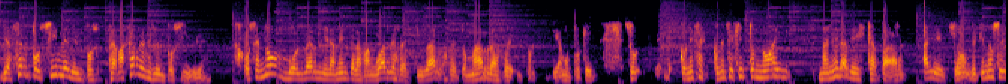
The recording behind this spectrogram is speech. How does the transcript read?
de hacer posible, lo trabajar desde lo imposible. O sea, no volver meramente a las vanguardias, reactivarlas, retomarlas, digamos, porque con, esa, con ese gesto no hay manera de escapar al hecho de que no sé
